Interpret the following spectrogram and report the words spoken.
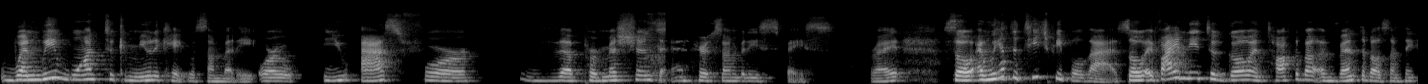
when we want to communicate with somebody or you ask for the permission to enter somebody's space right? So and we have to teach people that. So if i need to go and talk about and vent about something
